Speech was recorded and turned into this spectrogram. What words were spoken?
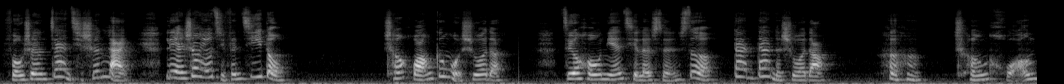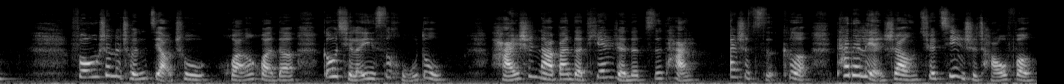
浮生站起身来，脸上有几分激动。城隍跟我说的。惊鸿捻起了神色，淡淡的说道：“呵呵，城隍。”浮生的唇角处缓缓地勾起了一丝弧度，还是那般的天人的姿态。但是此刻他的脸上却尽是嘲讽。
